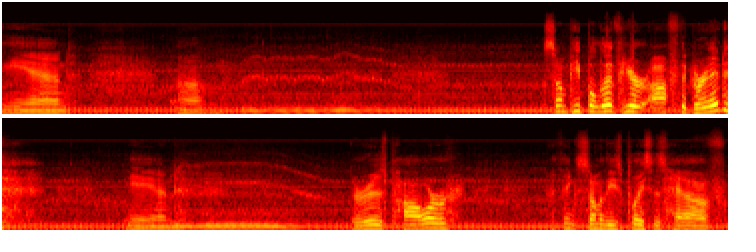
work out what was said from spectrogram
and um, some people live here off the grid and there is power. I think some of these places have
